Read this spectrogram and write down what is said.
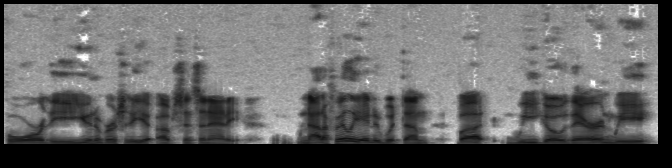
for the University of Cincinnati. Not affiliated with them, but we go there and we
